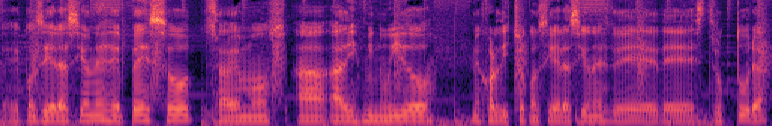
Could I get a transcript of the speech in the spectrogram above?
eh, consideraciones de peso, sabemos ha, disminuido, mejor dicho, consideraciones de, estructura,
